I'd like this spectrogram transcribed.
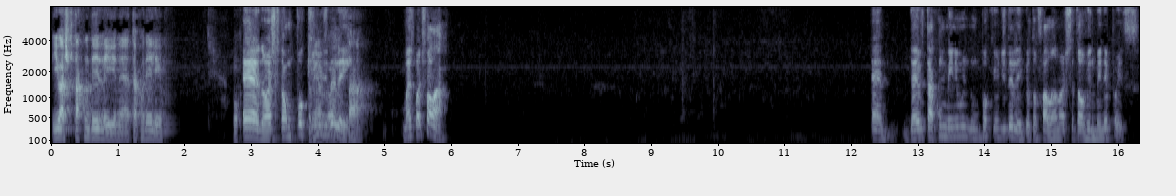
E eu acho que tá com delay, né? Tá com delay. É, eu acho que tá um pouquinho de delay. Tá. Mas pode falar. É, deve estar tá com mínimo um pouquinho de delay, que eu tô falando, acho que você tá ouvindo bem depois.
